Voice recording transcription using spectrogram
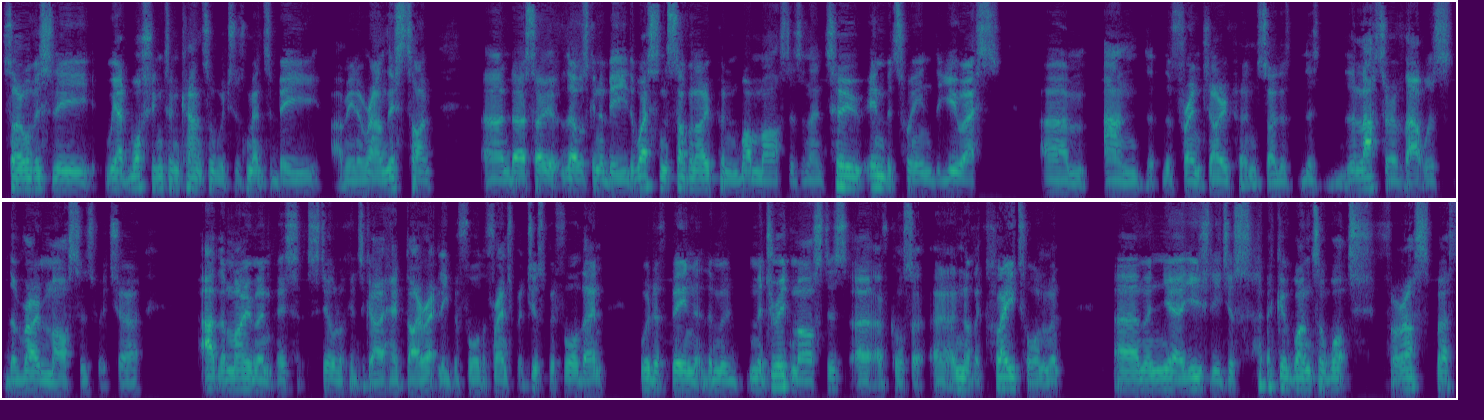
so obviously we had Washington cancel, which was meant to be, I mean, around this time, and uh, so there was going to be the Western Southern Open, one Masters, and then two in between the US um, and the French Open. So the, the, the latter of that was the Rome Masters, which uh, at the moment is still looking to go ahead directly before the French, but just before then would have been the Madrid Masters, uh, of course, another clay tournament. Um, and yeah, usually just a good one to watch for us. But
